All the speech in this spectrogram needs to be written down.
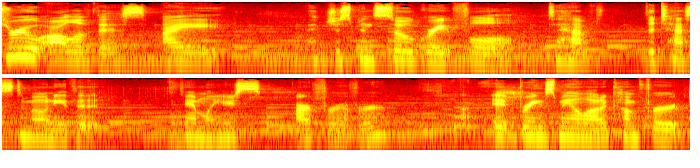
Through all of this, I have just been so grateful to have the testimony that families are forever. It brings me a lot of comfort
